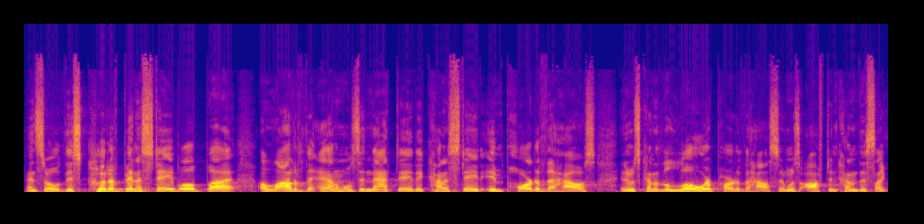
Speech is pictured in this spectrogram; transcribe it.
And so this could have been a stable, but a lot of the animals in that day, they kind of stayed in part of the house, and it was kind of the lower part of the house, and was often kind of this like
